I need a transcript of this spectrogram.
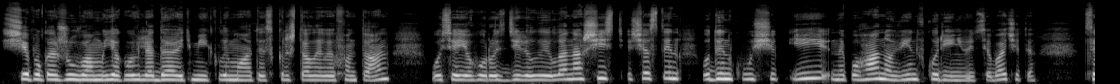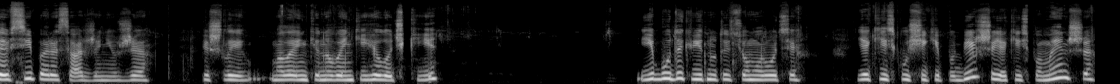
Ще покажу вам, як виглядають мій клематис кришталевий фонтан. Ось я його розділила на шість частин, один кущик, і непогано він вкорінюється. Бачите? Це всі пересаджені, вже пішли маленькі новенькі гілочки. І буде квітнути в цьому році. Якісь кущики побільше, якісь поменше.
